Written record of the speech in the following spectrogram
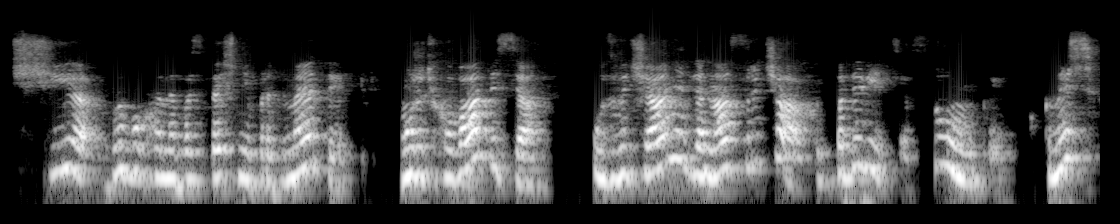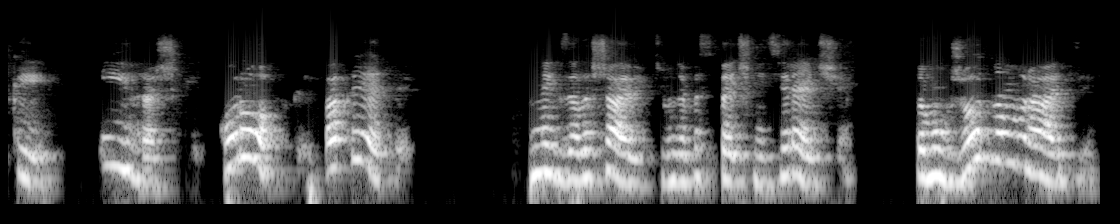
Ще вибухонебезпечні предмети можуть ховатися у звичайних для нас речах. От Подивіться, сумки, книжки, іграшки, коробки, пакети. В них залишаються небезпечні ці речі. Тому в жодному разі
